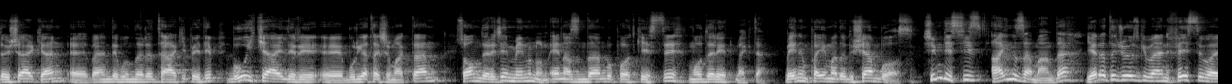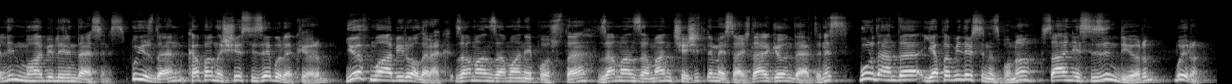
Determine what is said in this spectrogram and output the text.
döşerken e, ben de bunları takip edip bu hikayeleri e, buraya taşımaktan son derece memnunum. En azından bu podcast'i modere etmekten. Benim payıma da düşen bu olsun. Şimdi siz aynı zamanda Yaratıcı Özgüven Festivali'nin muhabirlerindensiniz. Bu yüzden kapanışı size bırakıyorum. YÖF muhabiri olarak zaman zaman e-posta, zaman zaman çeşitli mesajlar gönderdiniz. Buradan da yapabilirsiniz bunu. Sahne sizin diyorum. Buyurun.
